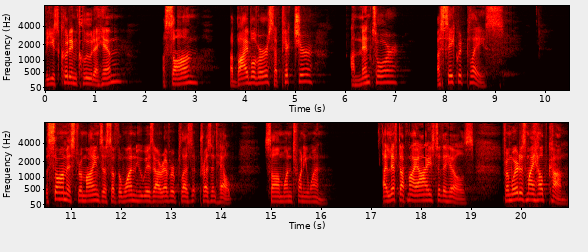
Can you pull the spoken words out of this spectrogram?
These could include a hymn, a song, a Bible verse, a picture, a mentor, a sacred place. The psalmist reminds us of the one who is our ever present help. Psalm 121. I lift up my eyes to the hills. From where does my help come?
